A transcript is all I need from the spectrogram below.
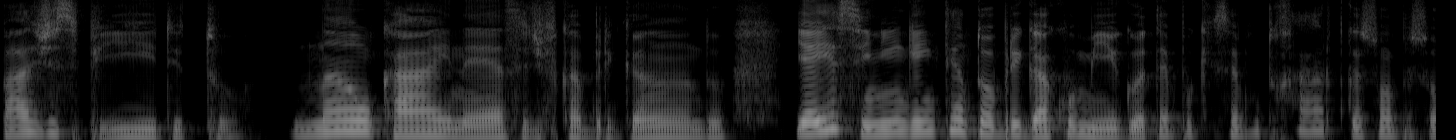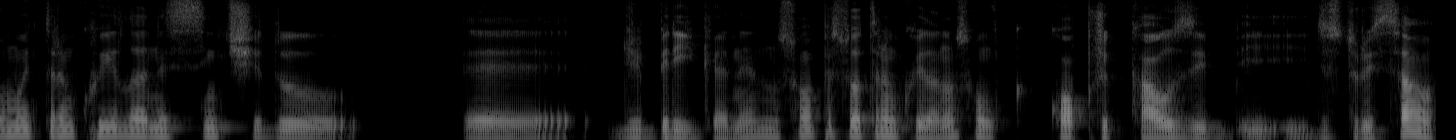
"Paz de espírito, não cai nessa de ficar brigando". E aí, assim, ninguém tentou brigar comigo, até porque isso é muito raro, porque eu sou uma pessoa muito tranquila nesse sentido, eh, de briga, né, não sou uma pessoa tranquila, não sou um copo de caos e e destruição,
